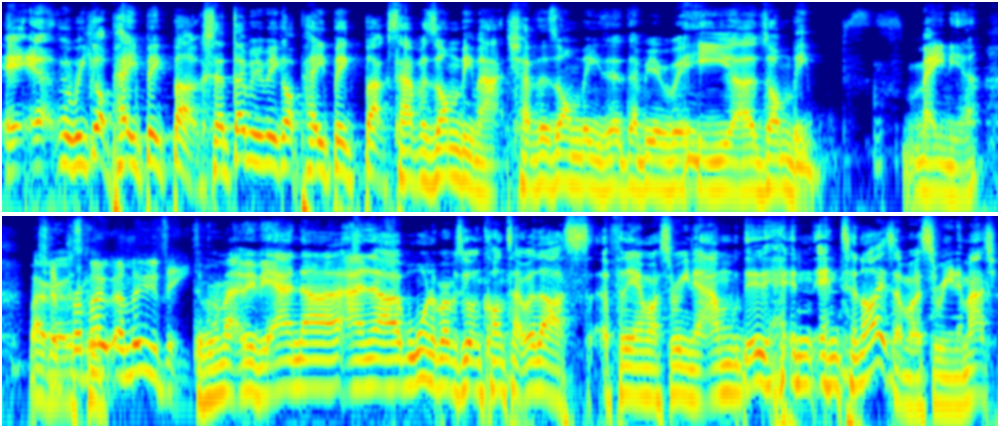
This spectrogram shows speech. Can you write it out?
It, it- we got paid big bucks. Uh, WWE got paid big bucks to have a zombie match, have the zombies at WWE uh, Zombie Mania. to promote a movie. to promote a movie. And uh, and uh, Warner Brothers got in contact with us for the MS Arena. And in, in tonight's MS Arena match,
